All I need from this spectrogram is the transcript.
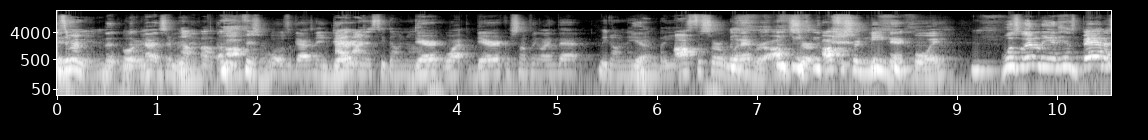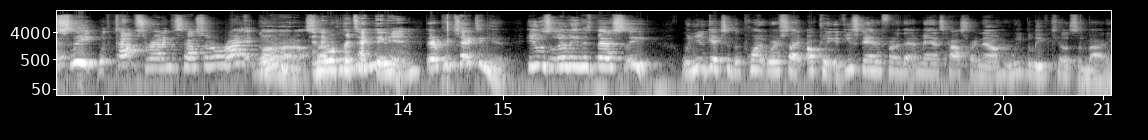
yeah, Zimmerman, the- the- or- not Zimmerman. no, oh. The officer. What was the guy's name? Derek. I honestly don't know. Derek what? Derek or something like that. We don't name Yeah, him, but yes. officer, whatever, officer, officer knee neck boy was literally in his bed asleep with cops surrounding his house and a riot going Yeah. on outside. And they were protecting him. They're protecting him. He was literally in his bed asleep. When you get to the point where it's like, okay, if you stand in front of that man's house right now, who we believe killed somebody,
